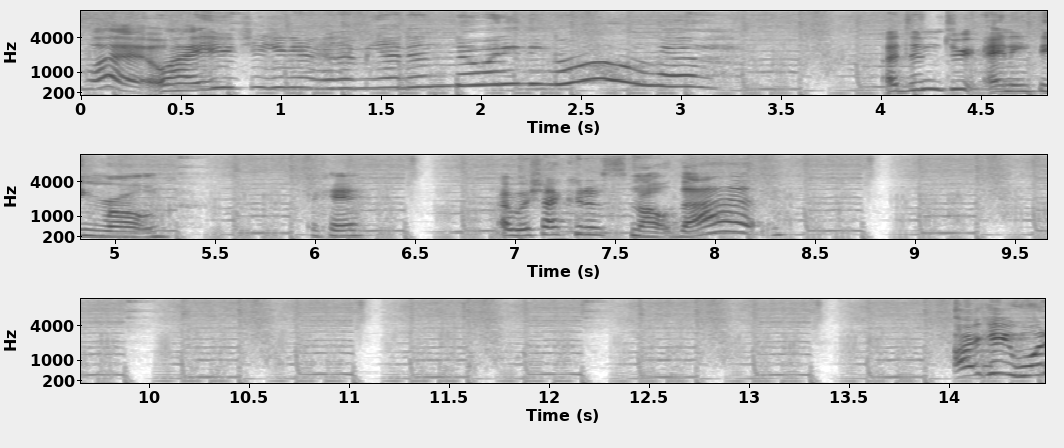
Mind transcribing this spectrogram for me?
What? Why are you shaking your head at me? I didn't do anything wrong. I didn't do anything wrong. Okay? I wish I could have smelled that. Okay, what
